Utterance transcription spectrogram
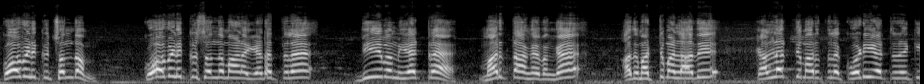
கோவிலுக்கு சொந்தம் கோவிலுக்கு சொந்தமான இடத்துல தீபம் ஏற்ற மறுத்தாங்க இவங்க. அது மட்டுமல்லாது கள்ளத்து மரத்தில் கொடியேற்றதுக்கு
